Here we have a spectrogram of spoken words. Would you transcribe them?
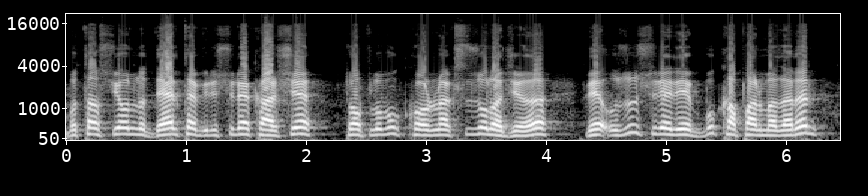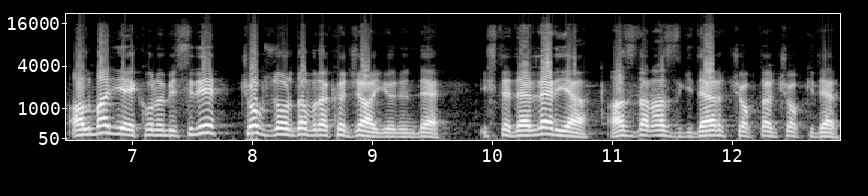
mutasyonlu delta virüsüne karşı toplumun korunaksız olacağı ve uzun süreli bu kapanmaların Almanya ekonomisini çok zorda bırakacağı yönünde. İşte derler ya azdan az gider, çoktan çok gider.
